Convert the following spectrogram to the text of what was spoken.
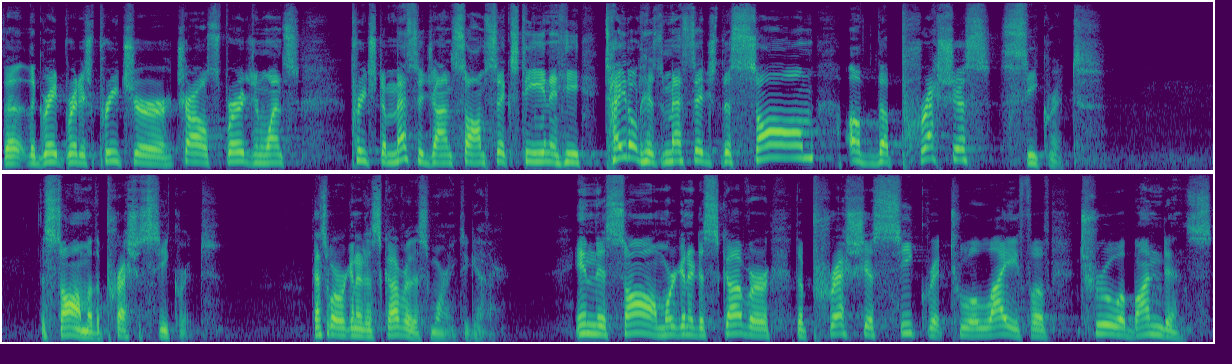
The, the great British preacher Charles Spurgeon once preached a message on Psalm 16, and he titled his message, The Psalm of the Precious Secret the psalm of the precious secret. That's what we're going to discover this morning together. In this psalm, we're going to discover the precious secret to a life of true abundance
